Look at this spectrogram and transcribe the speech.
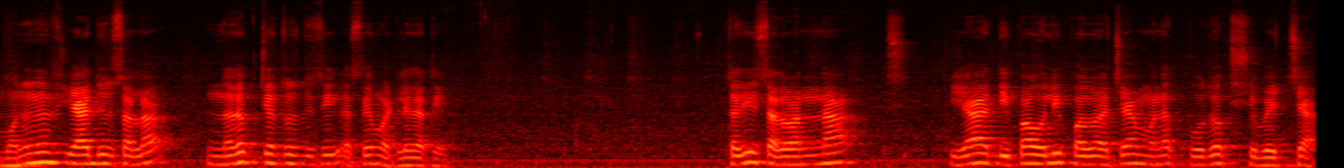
म्हणूनच या दिवसाला नरक चतुर्दशी असे म्हटले जाते. तरी सर्वांना या दीपावली पर्वाच्या मनपूर्वक शुभेच्छा.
